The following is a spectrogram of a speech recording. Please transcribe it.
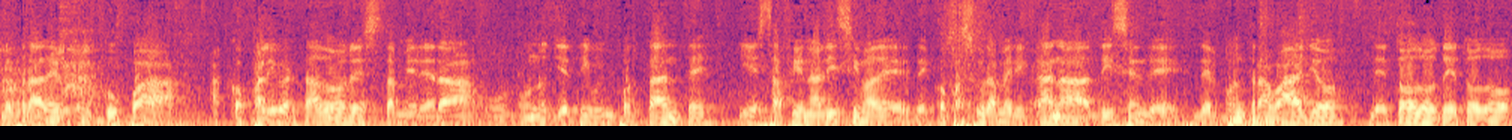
lograr el, el cupo a, Copa Libertadores también era un, objetivo importante y esta finalísima de, de Copa Suramericana dicen de, del buen trabajo de todo, de todo,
